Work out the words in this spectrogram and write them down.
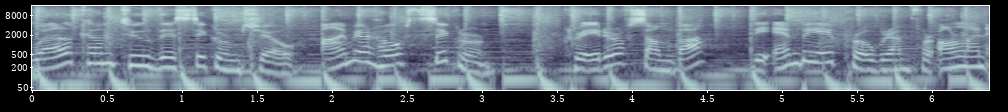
Welcome to The Sigrun Show. I'm your host, Sigrun, creator of Somba, the MBA program for online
